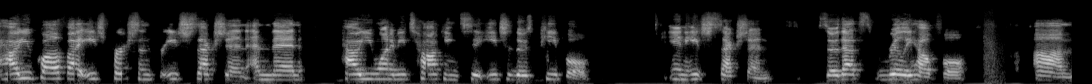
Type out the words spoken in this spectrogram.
how you qualify each person for each section and then how you want to be talking to each of those people in each section. So that's really helpful. Um,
